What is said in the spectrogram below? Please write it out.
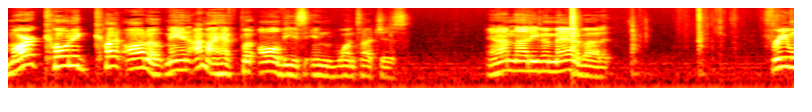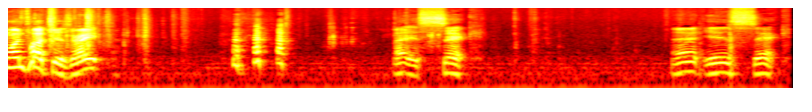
Mark Koenig cut auto. Man, I might have put all these in one touches. And I'm not even mad about it. Free one touches, right? that is sick. That is sick.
